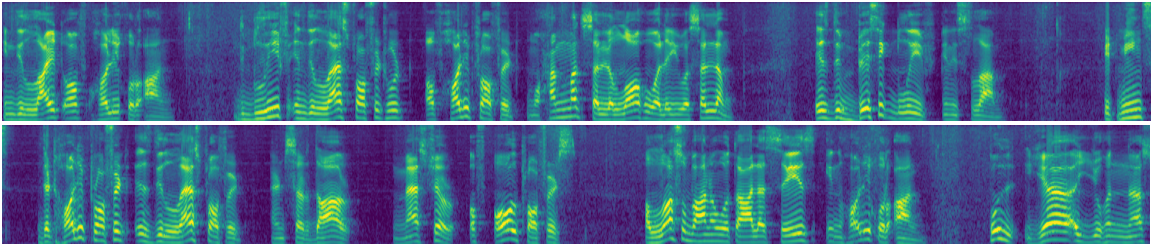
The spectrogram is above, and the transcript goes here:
in the light of Holy Quran The belief in the last prophethood of Holy Prophet Muhammad sallallahu alaihi wasallam is the basic belief in Islam. It means that Holy Prophet is the last prophet and Sardar, master of all prophets. Allah subhanahu wa ta'ala says in Holy Quran, قُلْ يَا أَيُّهَا النَّاسُ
